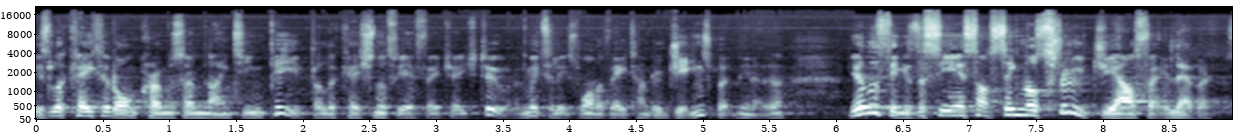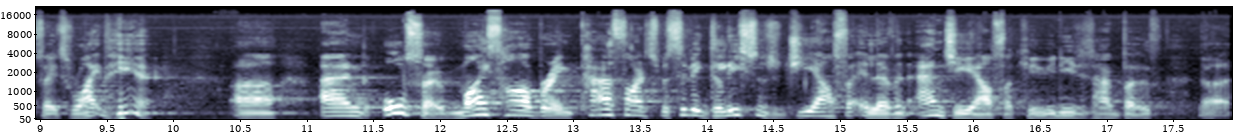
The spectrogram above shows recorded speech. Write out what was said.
is located on chromosome 19p, the location of the FHH2. Admittedly, it's one of 800 genes, but you know. The other thing is the CSR signals through G alpha 11, so it's right here. Uh, and also, mice harboring parathyroid specific deletions of G alpha 11 and G alpha Q, you needed to have both, uh,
